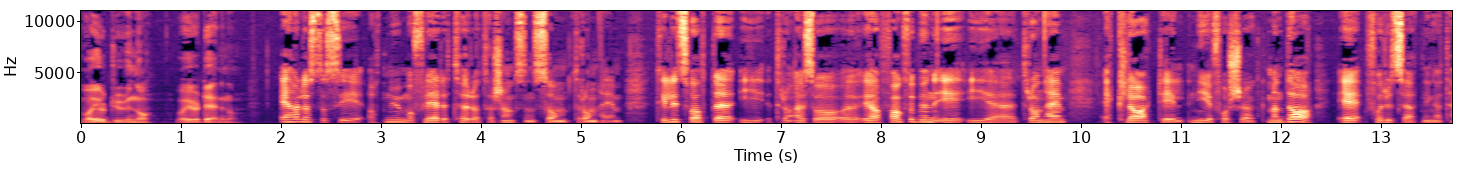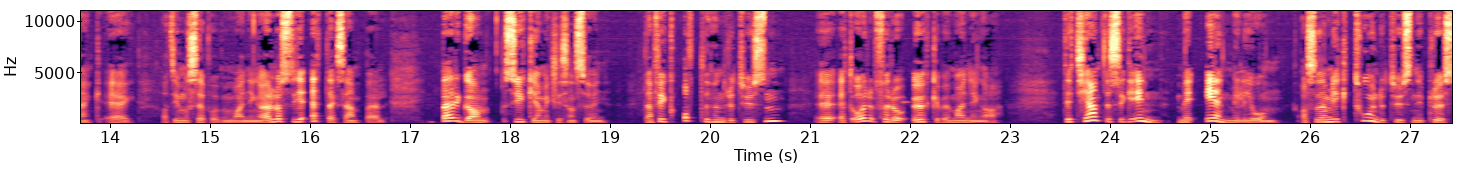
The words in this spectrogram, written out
Hva gjør du nå? Hva gjør dere nå? Jeg har lyst til å si at nå må flere tørre å ta sjansen som Trondheim. Tillitsvalgte i altså, ja, Fagforbundet i, i eh, Trondheim er klar til nye forsøk. Men da er forutsetninga, tenker jeg, at vi må se på bemanninga. Jeg har lyst til å gi ett eksempel. Bergan sykehjem i Kristiansund. De fikk 800 000 eh, et år for å øke bemanninga. Det tjente seg inn med 1 million. Altså de gikk 200 000 i pluss,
